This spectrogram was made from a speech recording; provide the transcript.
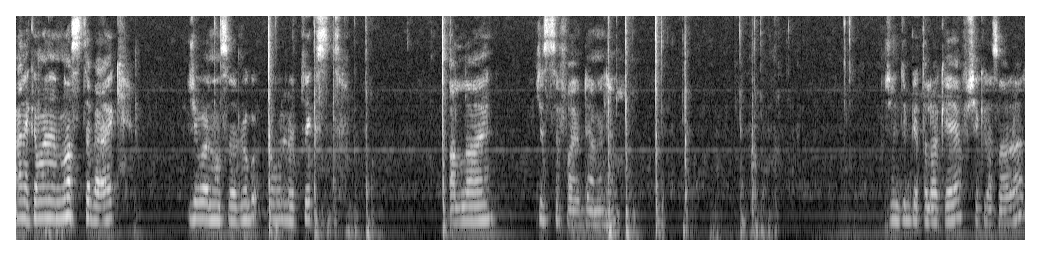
أنا كمان النص تبعك. جوا النص بقول له text align justify بدي أعملها. عشان تبقى طلع كيف شكلها صارت.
